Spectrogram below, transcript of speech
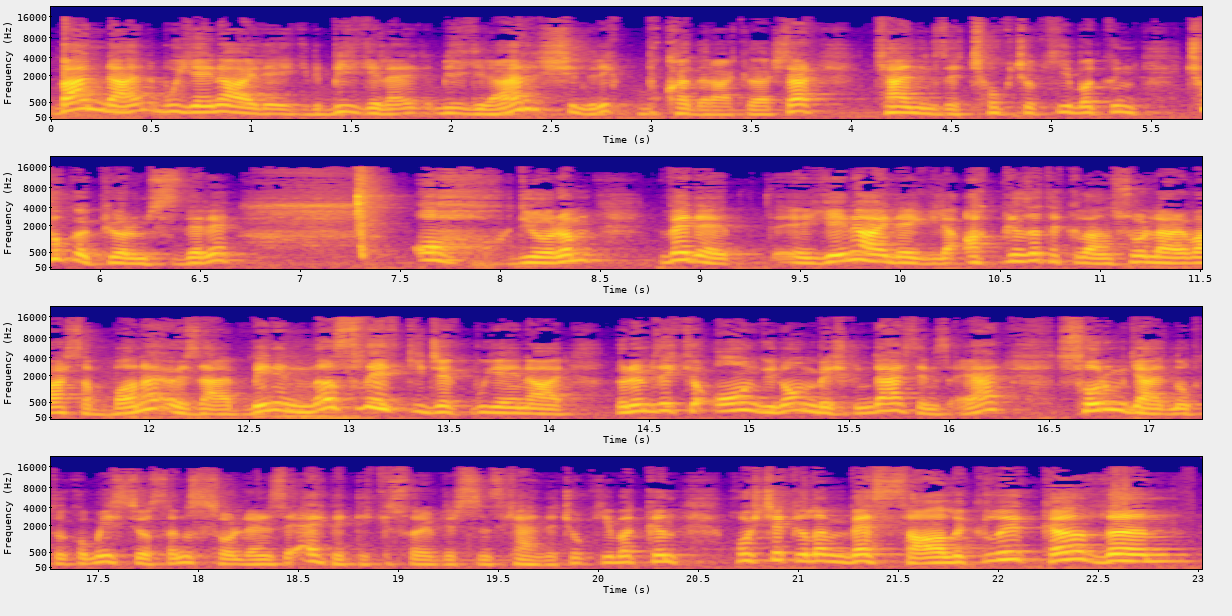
Benden bu yeni aile ilgili bilgiler, bilgiler şimdilik bu kadar arkadaşlar. Kendinize çok çok iyi bakın. Çok öpüyorum sizleri. Oh diyorum. Ve de e, yeni ay ile ilgili aklınıza takılan sorular varsa bana özel beni nasıl etkileyecek bu yeni ay önümüzdeki 10 gün 15 gün derseniz eğer sorumgeldi.com'u istiyorsanız sorularınızı elbette ki sorabilirsiniz. Kendinize çok iyi bakın. Hoşçakalın ve sağlıklı kalın.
